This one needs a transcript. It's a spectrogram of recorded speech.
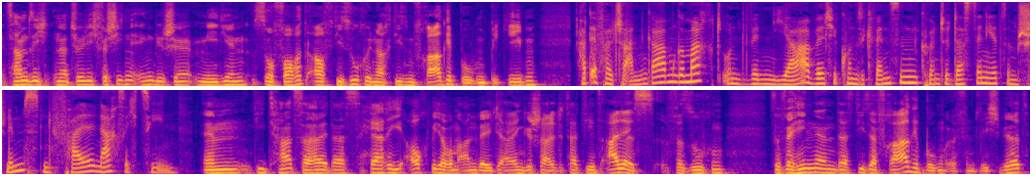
Jetzt haben sich natürlich verschiedene englische Medien sofort auf die Suche nach diesem Fragebogen begeben. Hat er falsche Angaben gemacht? Und wenn ja, welche Konsequenzen könnte das denn jetzt im schlimmsten Fall nach sich ziehen? Ähm, die Tatsache, dass Harry auch wiederum Anwälte eingeschaltet hat, die jetzt alles versuchen zu verhindern, dass dieser Fragebogen öffentlich wird,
